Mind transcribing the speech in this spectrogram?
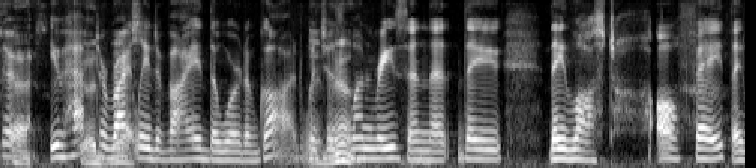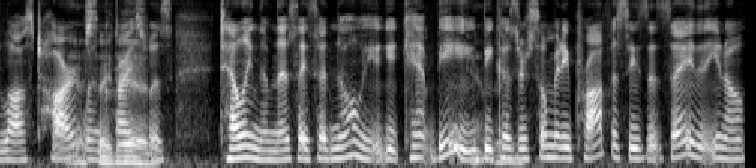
to you have to rightly divide the word of God, which Amen. is one reason that they they lost all faith, they lost heart Yes, when Christ did. was telling them this. They said, "No, it, it can't be because there's so many prophecies that say that, you know,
